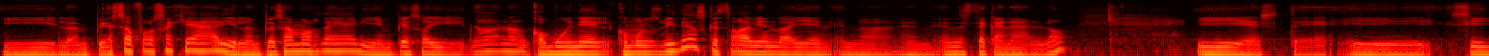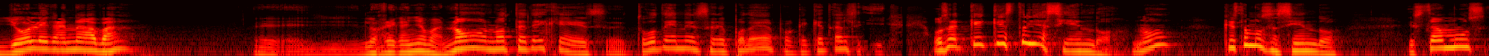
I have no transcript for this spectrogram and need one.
Y lo empiezo a forcejear y lo empiezo a morder y empiezo ahí, no, no, como en el, como los videos que estaba viendo ahí en, en la- en- en este canal, ¿no? Y este, y si yo le ganaba, eh, lo regañaba, no, no te dejes, tú tienes el poder, porque qué tal, si-". o sea, ¿qué, ¿qué estoy haciendo? ¿No? ¿Qué estamos haciendo? Estamos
